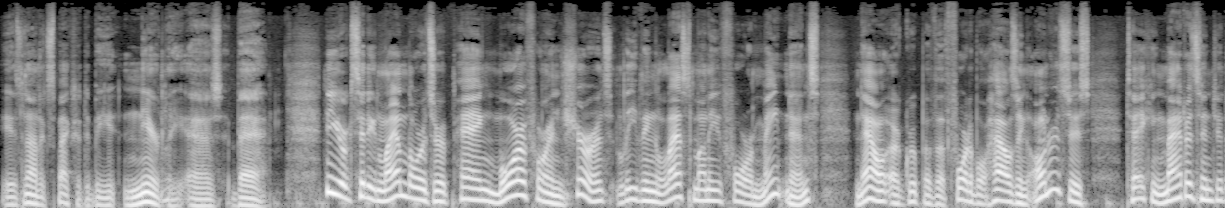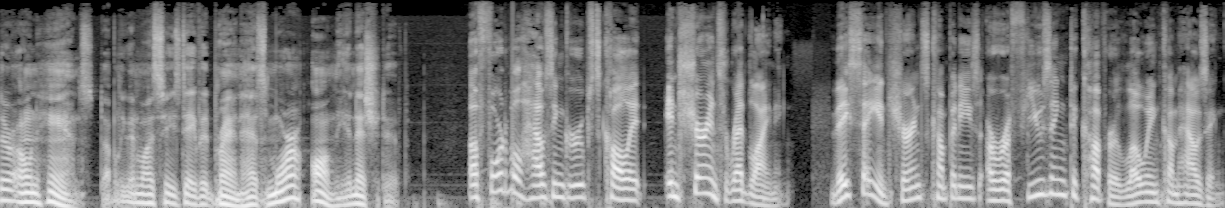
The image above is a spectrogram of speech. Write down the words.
is not expected to be nearly as bad. New York City landlords are paying more for insurance, leaving less money for maintenance. Now, a group of affordable housing owners is taking matters into their own hands. WNYC's David Brand has more on the initiative. Affordable housing groups call it insurance redlining. They say insurance companies are refusing to cover low income housing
